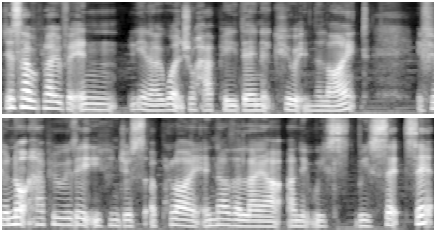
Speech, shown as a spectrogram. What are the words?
Just have a play with it in, you know, once you're happy, then cure it in the light. If you're not happy with it, you can just apply another layer and it res resets it.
